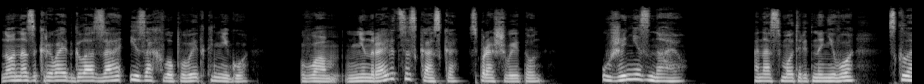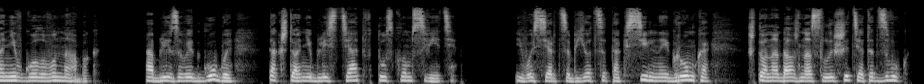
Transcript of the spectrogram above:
но она закрывает глаза и захлопывает книгу. «Вам не нравится сказка?» — спрашивает он. «Уже не знаю». Она смотрит на него, склонив голову на бок облизывает губы, так что они блестят в тусклом свете. Его сердце бьется так сильно и громко, что она должна слышать этот звук.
